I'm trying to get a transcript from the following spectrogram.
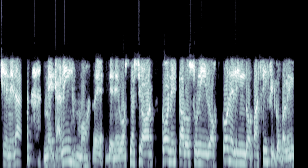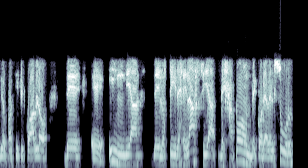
generar mecanismos de, negociación con Estados Unidos, con el Indo-Pacífico, por el Indo-Pacífico hablo de eh, India, de los tigres del Asia, de Japón, de Corea del Sur,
